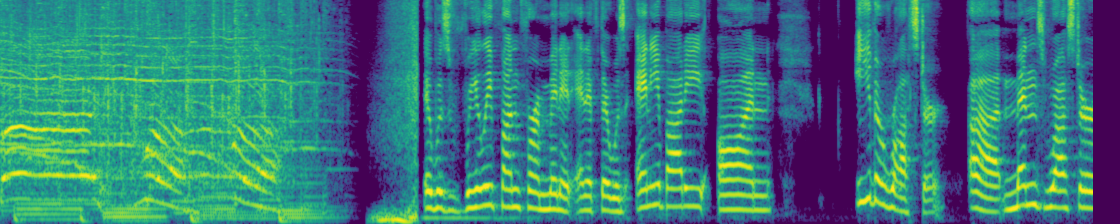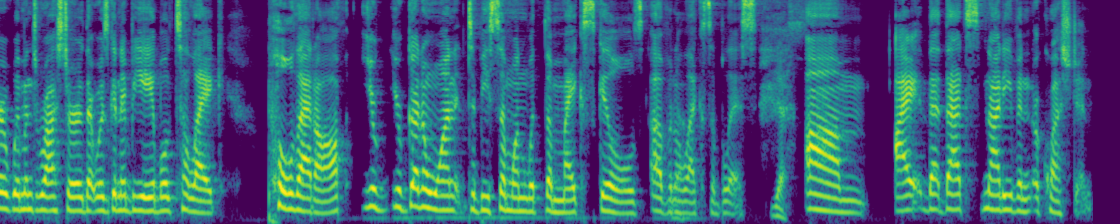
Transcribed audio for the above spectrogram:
Bye! It was really fun for a minute. And if there was anybody on either roster, uh, men's roster, women's roster, that was going to be able to like pull that off, you're you're going to want it to be someone with the mic skills of an Alexa Bliss. Yes. Um, I that that's not even a question.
